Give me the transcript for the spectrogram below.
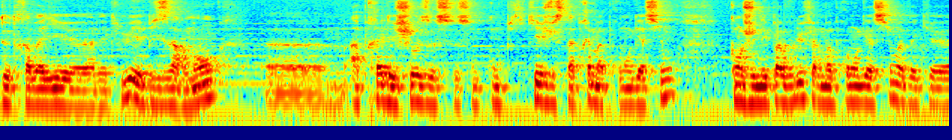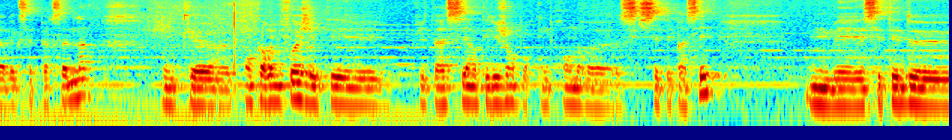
de travailler avec lui. Et bizarrement, après, les choses se sont compliquées juste après ma prolongation, quand je n'ai pas voulu faire ma prolongation avec cette personne-là. Donc euh, encore une fois, j'étais assez intelligent pour comprendre euh, ce qui s'était passé. Mais c'était de,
